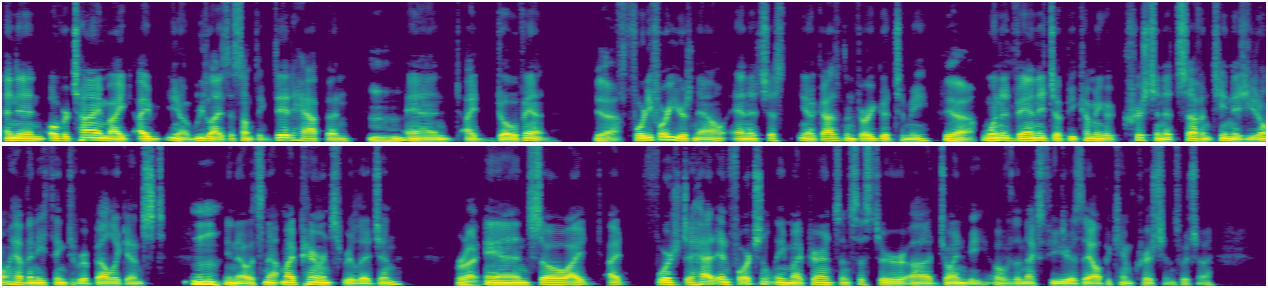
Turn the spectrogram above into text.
and then over time, I I you know realized that something did happen, hmm and I dove in. Yeah. 44 years now, and it's just you know God's been very good to me. Yeah. One advantage of becoming a Christian at 17 is you don't have anything to rebel against. Mm. You know, it's not my parents' religion. Right. And so I, I forged ahead. And fortunately, my parents and sister uh, joined me over the next few years. They all became Christians, which I,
